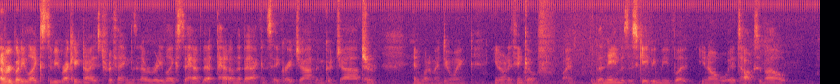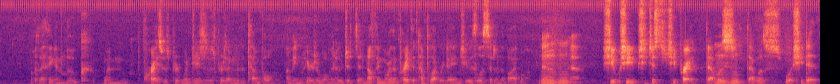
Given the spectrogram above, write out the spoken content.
everybody likes to be recognized for things and everybody likes to have that pat on the back and say, great job and good job. Sure. And, and what am I doing? You know, and I think of, I, the name is escaping me, but, you know, it talks about was I think in Luke when Christ was pre- when Jesus was presented to the temple. I mean, here's a woman who just did nothing more than pray at the temple every day, and she was listed in the Bible. Mhm. yeah. She she she just she prayed. That was Mhm. that was what she did,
